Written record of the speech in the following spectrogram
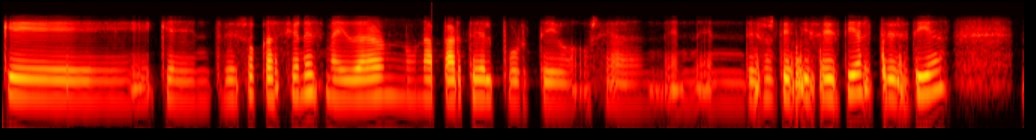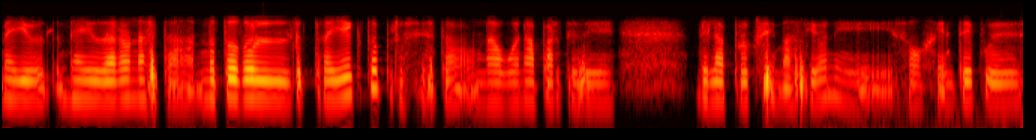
que, que en tres ocasiones me ayudaron una parte del porteo, o sea, en, en de esos 16 días, tres días me, me ayudaron hasta, no todo el trayecto, pero sí hasta una buena parte de, de la aproximación y son gente pues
